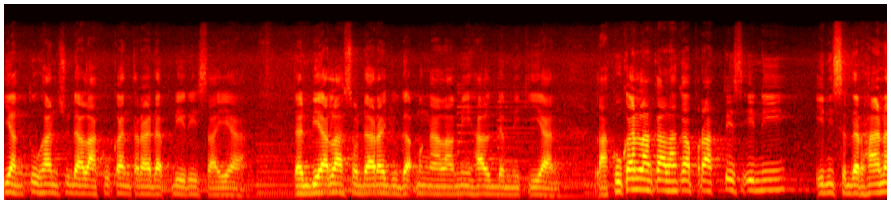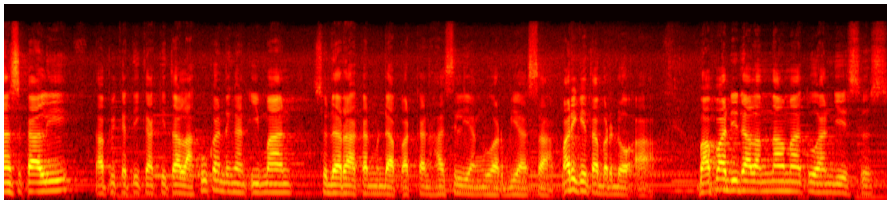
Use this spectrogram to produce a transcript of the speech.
yang Tuhan sudah lakukan terhadap diri saya. Dan biarlah saudara juga mengalami hal demikian. Lakukan langkah-langkah praktis ini, ini sederhana sekali, tapi ketika kita lakukan dengan iman, saudara akan mendapatkan hasil yang luar biasa. Mari kita berdoa. Bapa di dalam nama Tuhan Yesus,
